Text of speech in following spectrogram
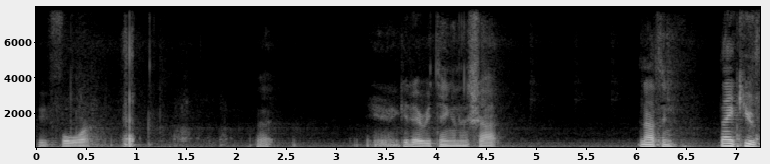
before. But yeah, get everything in the shot. Nothing. Thank you.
